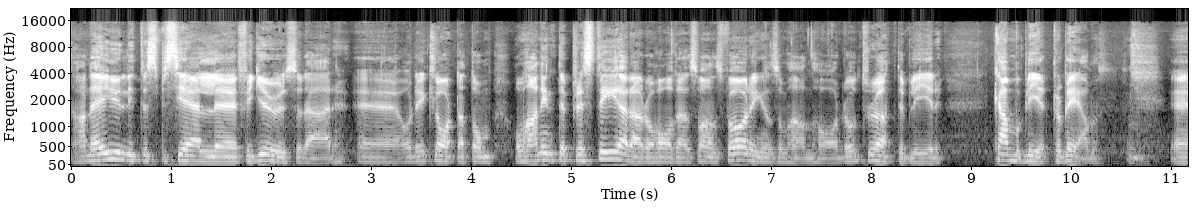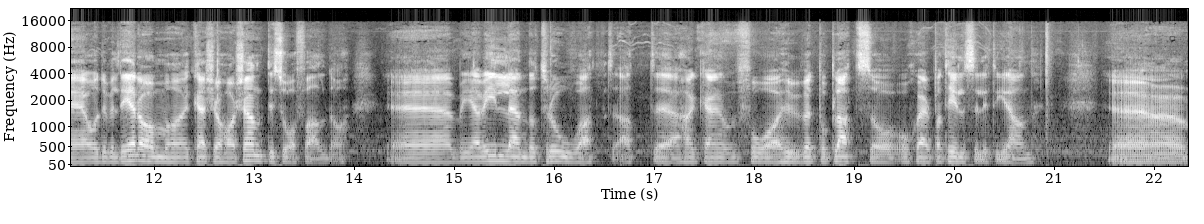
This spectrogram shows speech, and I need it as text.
han är ju en lite speciell eh, figur sådär. Eh, och det är klart att om, om han inte presterar och har den svansföringen som han har då tror jag att det blir kan bli ett problem. Eh, och det är väl det de kanske har känt i så fall då. Eh, men jag vill ändå tro att, att eh, han kan få huvudet på plats och, och skärpa till sig lite grann. Eh,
